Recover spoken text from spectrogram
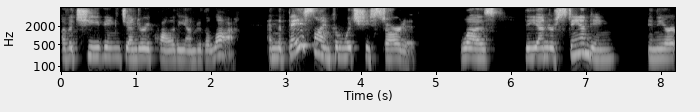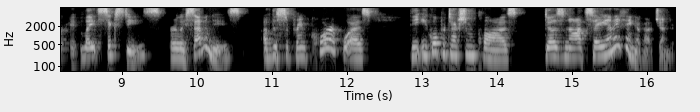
of achieving gender equality under the law. And the baseline from which she started was the understanding in the late 60s, early 70s of the Supreme Court was the Equal Protection Clause does not say anything about gender.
